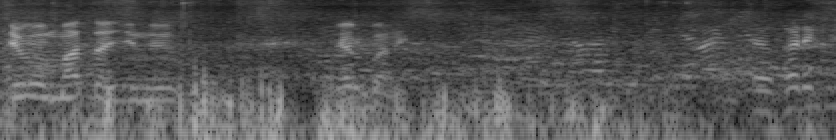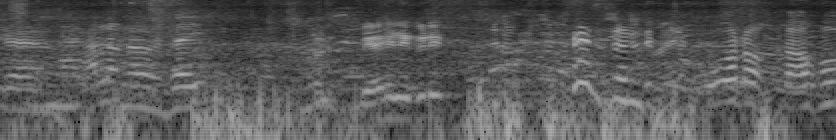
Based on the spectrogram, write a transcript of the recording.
જાય બહુ માતાજીની મહેરબાની. ઘડીક હાલો ને હવે જઈ બેહીને ઘડીક. ખાવો.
